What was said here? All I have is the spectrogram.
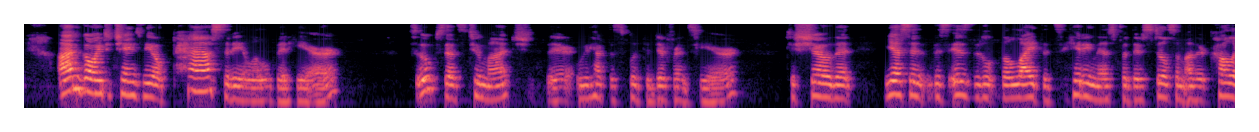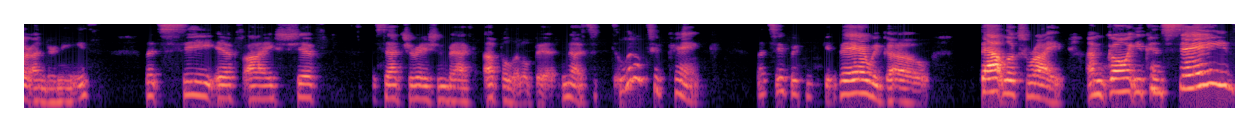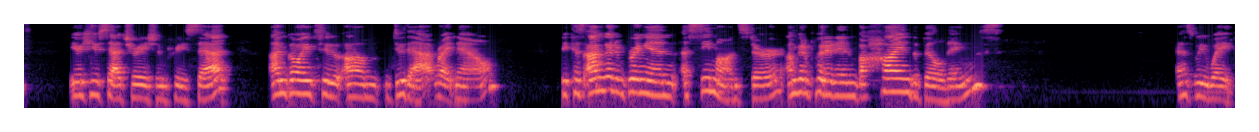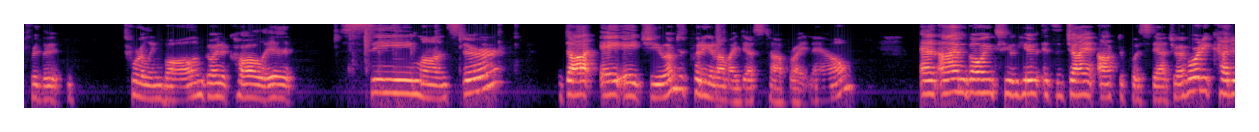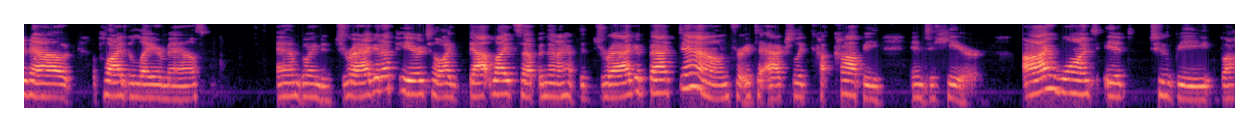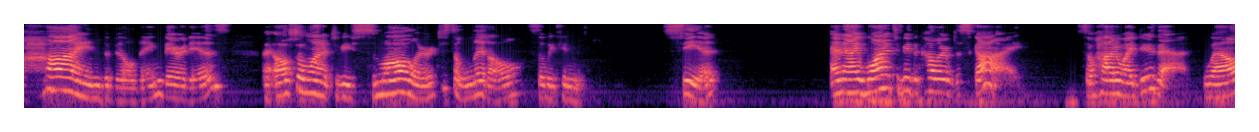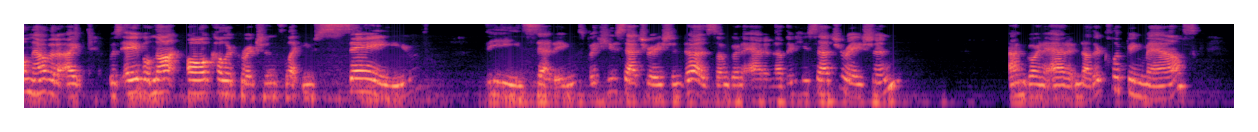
I'm going to change the opacity a little bit here. Oops, that's too much. There, we have to split the difference here to show that yes, it, this is the, the light that's hitting this, but there's still some other color underneath. Let's see if I shift the saturation back up a little bit. No, it's a little too pink. Let's see if we can get, there we go. That looks right. I'm going, you can save your hue saturation preset. I'm going to um, do that right now because I'm going to bring in a sea monster. I'm going to put it in behind the buildings as we wait for the twirling ball. I'm going to call it sea monster dot ahu. I'm just putting it on my desktop right now. And I'm going to, here, it's a giant octopus statue. I've already cut it out, applied the layer mask, and I'm going to drag it up here till I, that lights up, and then I have to drag it back down for it to actually co copy into here. I want it to be behind the building. There it is. I also want it to be smaller, just a little, so we can see it. And I want it to be the color of the sky. So how do I do that? Well, now that I was able, not all color corrections let you save these settings, but hue saturation does. So I'm going to add another hue saturation. I'm going to add another clipping mask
